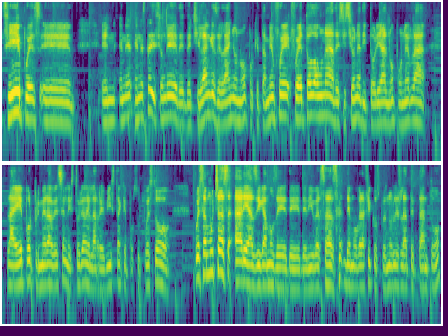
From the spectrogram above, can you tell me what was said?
Sí, pues eh, en, esta edición de, Chilangues del año, ¿no? Porque también fue, fue toda una decisión editorial, ¿no? Poner la, E por primera vez en la historia de la revista, que por supuesto, pues a muchas áreas, digamos, de, diversas demográficos, pues no les late tanto.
